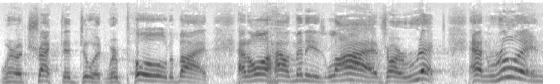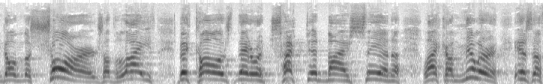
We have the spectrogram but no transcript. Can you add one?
We're attracted to it. We're pulled by it. And oh, how many lives are wrecked and ruined on the shores of life because they're attracted by sin. Like a miller is, a,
